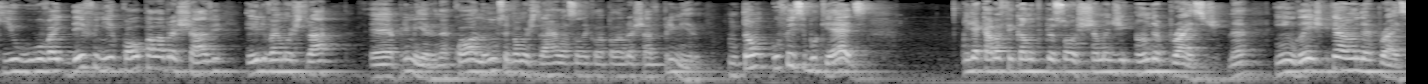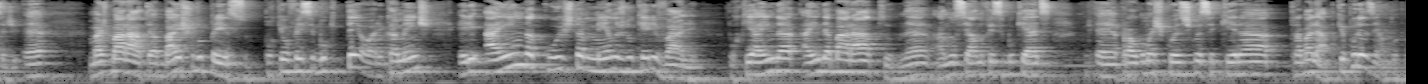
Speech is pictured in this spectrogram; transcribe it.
que o Google vai definir qual palavra-chave ele vai mostrar é, primeiro, né? Qual anúncio ele vai mostrar a relação daquela palavra-chave primeiro. Então, o Facebook Ads, ele acaba ficando o que o pessoal chama de underpriced, né? Em inglês, o que é underpriced? É mais barato, é abaixo do preço, porque o Facebook, teoricamente, ele ainda custa menos do que ele vale, porque ainda, ainda é barato, né? Anunciar no Facebook Ads é, para algumas coisas que você queira trabalhar. Porque, por exemplo,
